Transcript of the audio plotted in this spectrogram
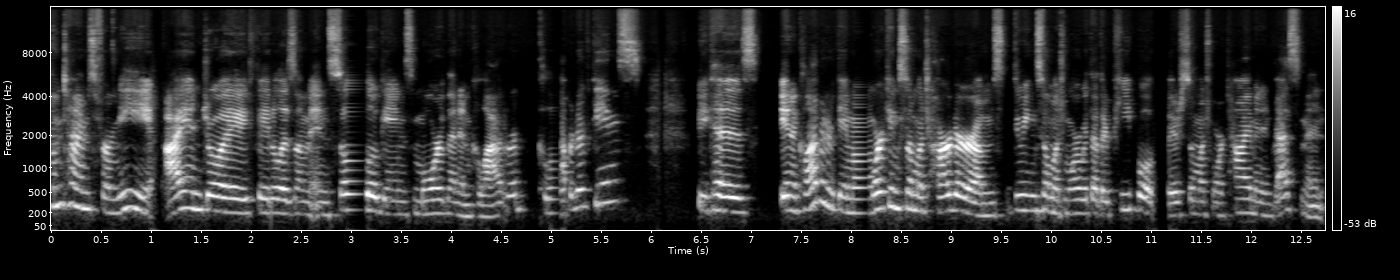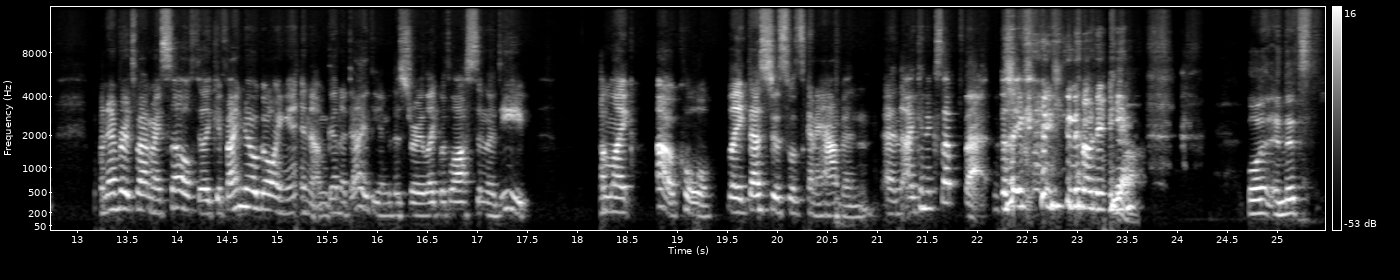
sometimes for me, I enjoy fatalism in solo games more than in collaborative collaborative games because in a collaborative game, I'm working so much harder. I'm doing so much more with other people. There's so much more time and investment. Whenever it's by myself, like if I know going in, I'm gonna die at the end of the story, like with Lost in the Deep, I'm like, oh, cool. Like that's just what's gonna happen, and I can accept that. Like, you know what I mean? Yeah. Well, and that's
